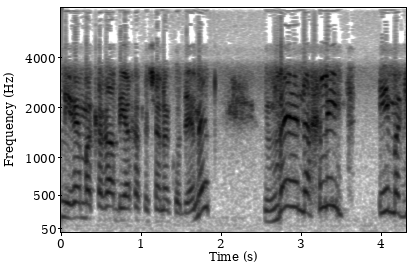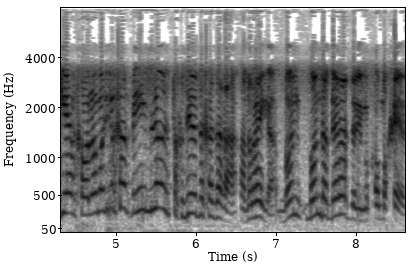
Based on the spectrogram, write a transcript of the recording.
נראה מה קרה ביחס לשנה קודמת, ונחליט אם מגיע לך או לא מגיע לך, ואם לא, אז תחזיר את זה חזרה. אבל רגע, בוא, בוא נדבר על זה ממקום אחר.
